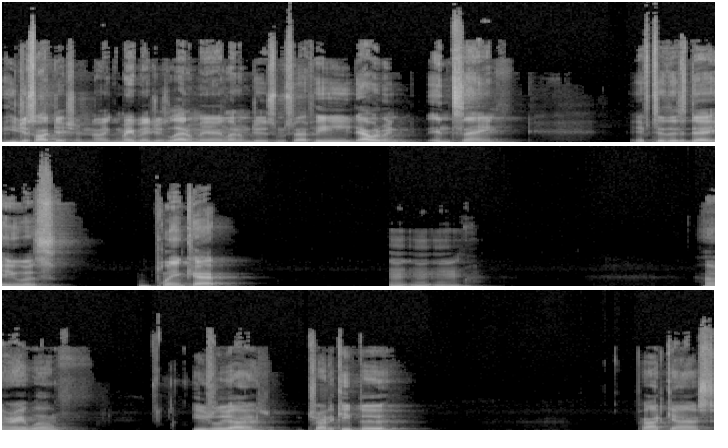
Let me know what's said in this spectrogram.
He just auditioned. Like maybe they just let him in, let him do some stuff. He that would have been insane if to this day he was playing Cap. Mm mm mm. All right, well, usually I try to keep the podcast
